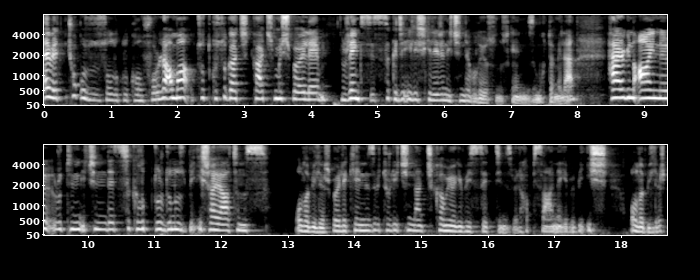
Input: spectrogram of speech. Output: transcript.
Evet çok uzun soluklu konforlu ama tutkusu kaç, kaçmış böyle renksiz sıkıcı ilişkilerin içinde buluyorsunuz kendinizi muhtemelen. Her gün aynı rutinin içinde sıkılıp durduğunuz bir iş hayatınız olabilir. Böyle kendinizi bir türlü içinden çıkamıyor gibi hissettiğiniz böyle hapishane gibi bir iş olabilir.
